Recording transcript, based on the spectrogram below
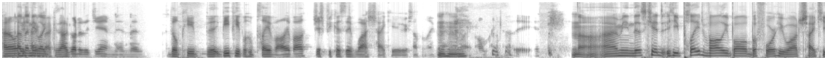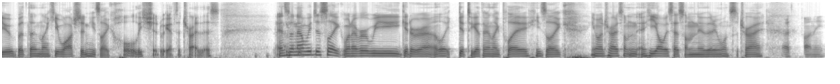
I know what and then he, like- because I'll go to the gym and then there'll pe- be be people who play volleyball just because they've watched Haikyuu or something like that. I'm Mhm. like, oh my god. No, I mean this kid he played volleyball before he watched Haikyuu, but then like he watched it and he's like, holy shit, we have to try this. And so now we just like whenever we get around like get together and like play, he's like, you want to try something? He always has something new that he wants to try. That's funny.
